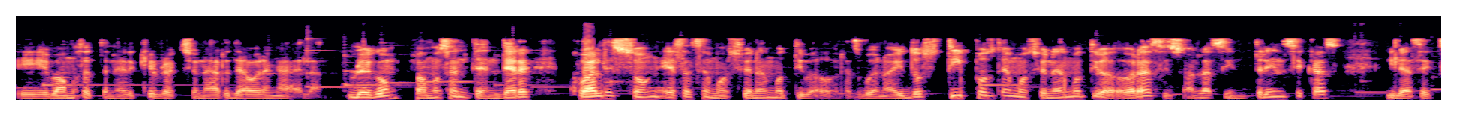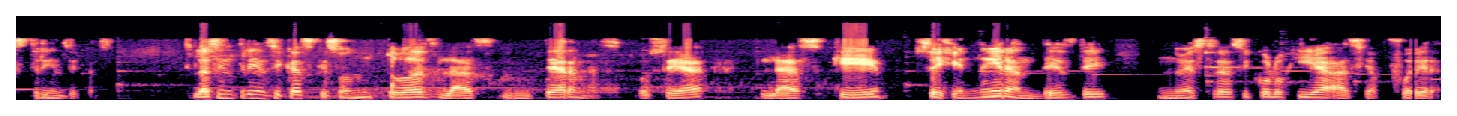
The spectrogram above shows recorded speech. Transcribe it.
eh, vamos a tener que reaccionar de ahora en adelante. Luego vamos a entender cuáles son esas emociones motivadoras. Bueno, hay dos tipos de emociones motivadoras y son las intrínsecas y las extrínsecas. Las intrínsecas que son todas las internas, o sea, las que se generan desde nuestra psicología hacia afuera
